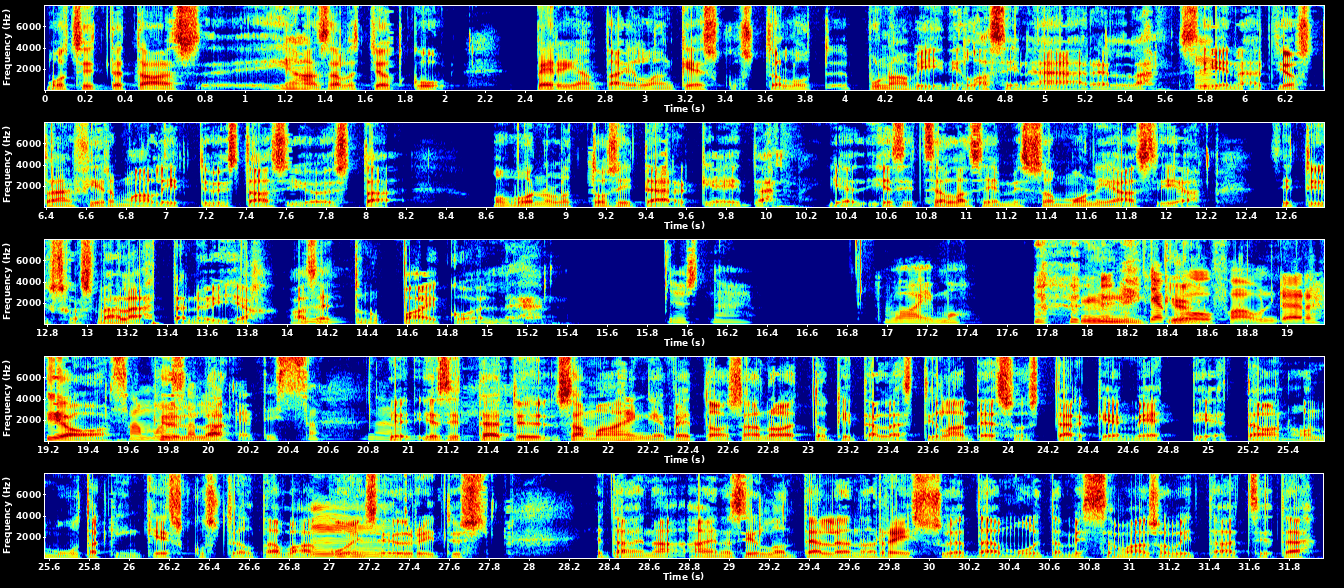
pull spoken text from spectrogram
Mutta sitten taas ihan sellaiset jotkut perjantaillan keskustelut punaviinilasin äärellä siinä, mm. että jostain firmaan liittyvistä asioista on voinut olla tosi tärkeitä. Ja, ja sitten sellaisia, missä on moni asia sitten yksi kanssa välähtänyt ja asettunut mm. paikoilleen. Just näin. Vaimo mm, ja ky- co-founder Joo, samassa kyllä. paketissa. No. Ja, ja sitten täytyy samaan hengenvetoon sanoa, että toki tällaisessa tilanteessa olisi tärkeää miettiä, että on, on muutakin keskusteltavaa mm. kuin se yritys. Että aina, aina silloin tällöin on reissuja tai muita, missä vaan sovitaan, että sitä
